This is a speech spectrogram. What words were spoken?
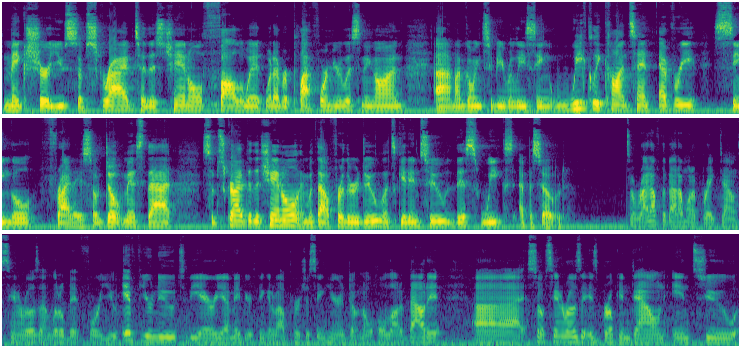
make sure you subscribe to this channel, follow it, whatever platform you're listening on. Um, I'm going to be releasing weekly content every single Friday. So don't miss that. Subscribe to the channel, and without further ado, let's get into this week's episode. So right off the bat, I want to break down Santa Rosa a little bit for you. If you're new to the area, maybe you're thinking about purchasing here and don't know a whole lot about it. Uh, so Santa Rosa is broken down into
